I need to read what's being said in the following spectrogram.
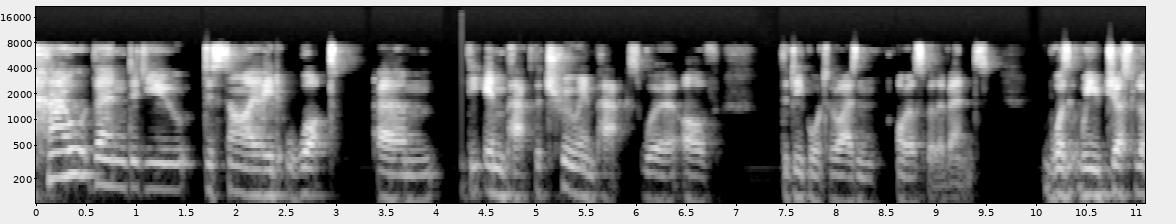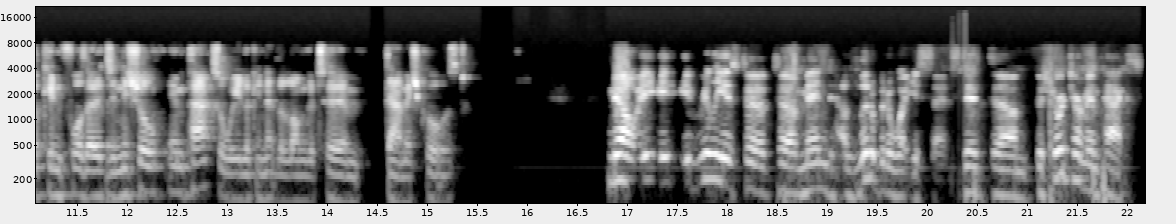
How then did you decide what um, the impact, the true impacts were of the Deepwater Horizon oil spill event? Was it, were you just looking for those initial impacts, or were you looking at the longer term damage caused? No, it, it really is to, to amend a little bit of what you said. That um, the short term impacts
